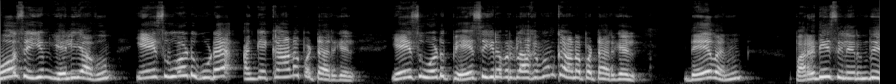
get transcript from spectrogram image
மோசையும் எலியாவும் இயேசுவோடு கூட அங்கே காணப்பட்டார்கள். இயேசுவோடு பேசுகிறவர்களாகவும் காணப்பட்டார்கள். தேவன் பரதீசிலிருந்து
